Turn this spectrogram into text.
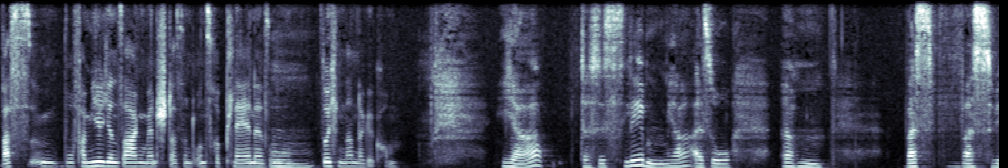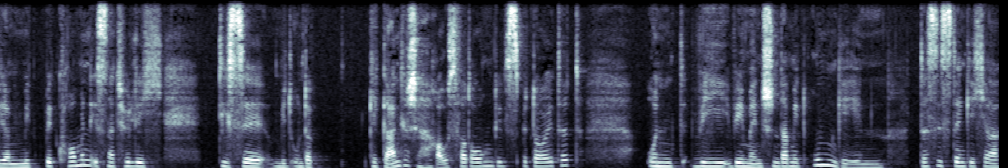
Was, ähm, wo Familien sagen, Mensch, da sind unsere Pläne so durcheinander gekommen? Ja, das ist Leben, ja. Also ähm, was, was wir mitbekommen, ist natürlich diese mitunter gigantische Herausforderung, die das bedeutet und wie, wie Menschen damit umgehen. Das ist, denke ich, ja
